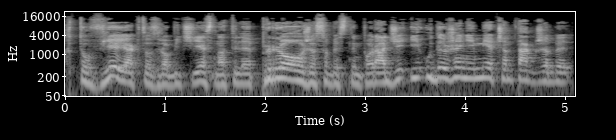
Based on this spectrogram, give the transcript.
kto wie, jak to zrobić, jest na tyle pro, że sobie z tym poradzi i uderzenie mieczem tak, żeby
